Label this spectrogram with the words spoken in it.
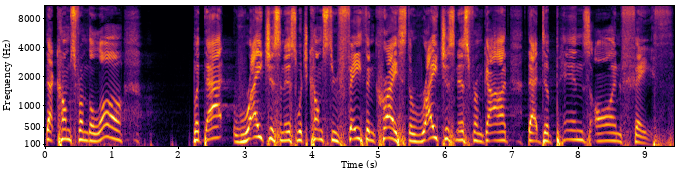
that comes from the law, but that righteousness, which comes through faith in Christ, the righteousness from God that depends on faith,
